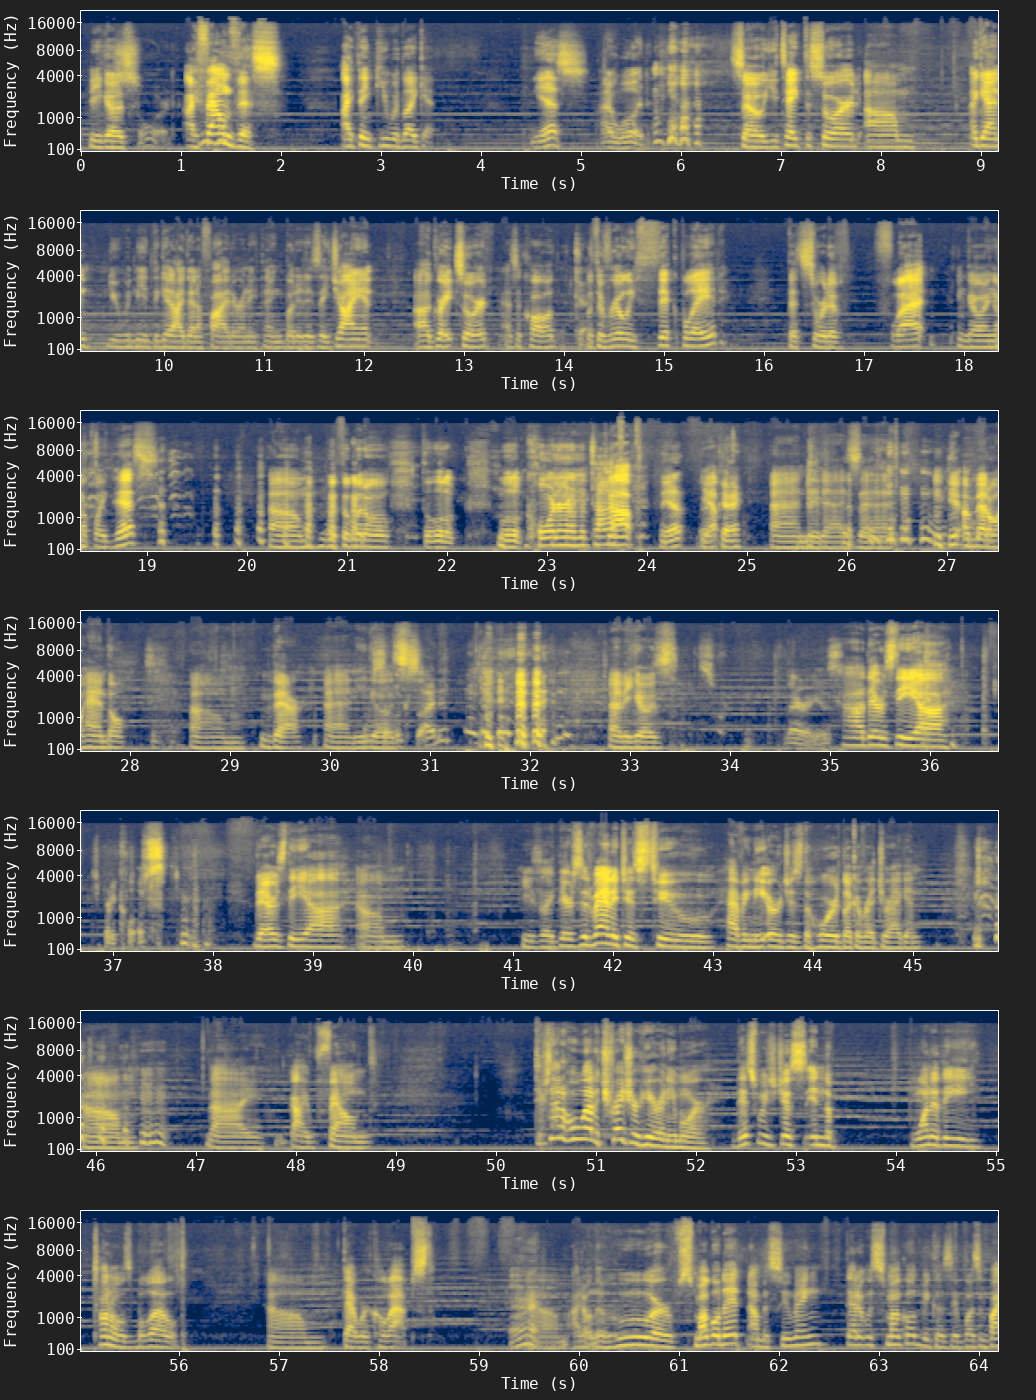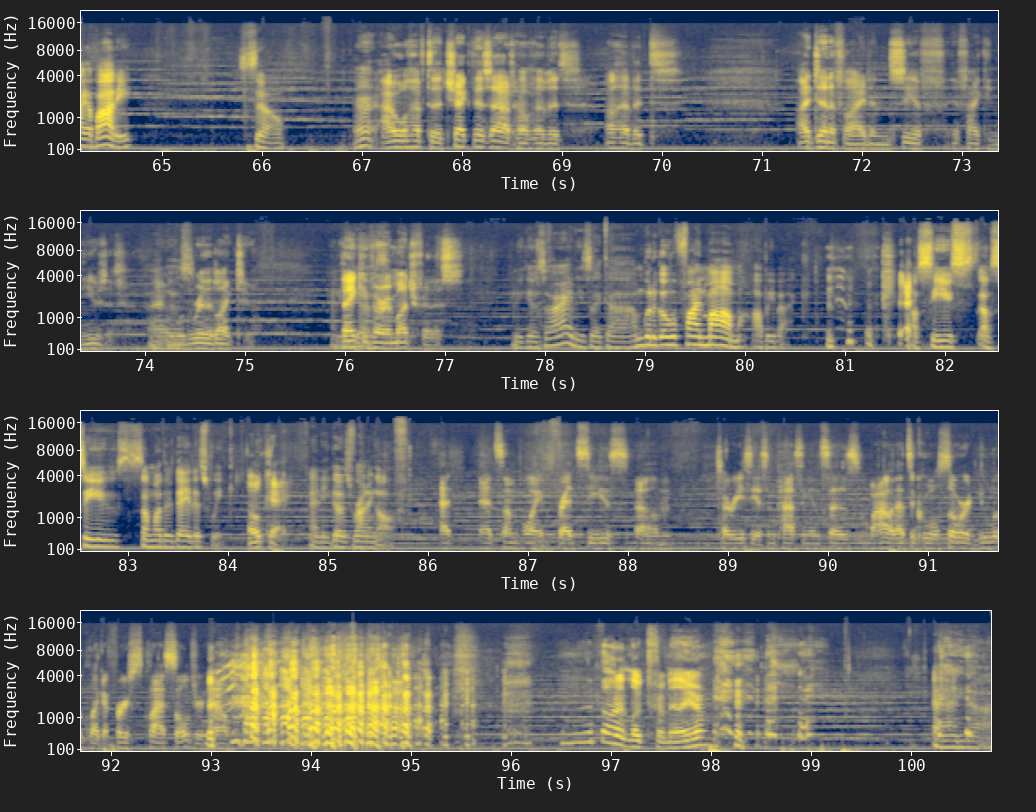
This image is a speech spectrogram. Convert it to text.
And he goes, Sword. I found this. I think you would like it. Yes, I would. So you take the sword. Um, again, you would need to get identified or anything, but it is a giant, uh, great sword, as it's called, Okay. with a really thick blade that's sort of flat and going up like this, um, with a little The little little corner on the top. top, Yep. Yep. Okay. And it has a, a metal handle um, there. And he So goes, excited. and he goes. There he is. Uh, there's the uh, It's pretty close. there's the uh, um, he's like there's advantages to having the urges to hoard like a red dragon um, i i found there's not a whole lot of treasure here anymore this was just in the one of the tunnels below um, that were collapsed right. um, i don't know who or smuggled it i'm assuming that it was smuggled because it wasn't by a body. So, right, I will have to check this out. I'll have it. I'll have it identified and see if if I can use it. I would really like to. Thank you very much for this. And he goes, "All right." He's like, uh, "I'm gonna go find mom. I'll be back. Okay. I'll see you. s- I'll see you some other day this week." Okay. And he goes running off. At, at some point, Fred sees um, Tiresias in passing and says, Wow, that's a cool sword. You look like a first class soldier now. I thought it looked familiar. And uh,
